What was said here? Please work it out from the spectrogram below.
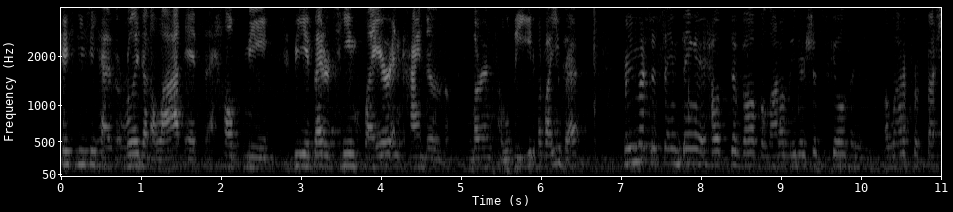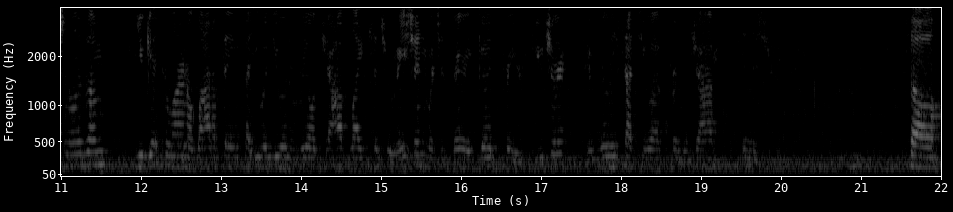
KCTC has really done a lot. It's helped me be a better team player and kind of learn to lead. What about you, Brett? Pretty much the same thing. It helped develop a lot of leadership skills and a lot of professionalism. You get to learn a lot of things that you would do in a real job-like situation, which is very good for your future. It really sets you up for the job industry. So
